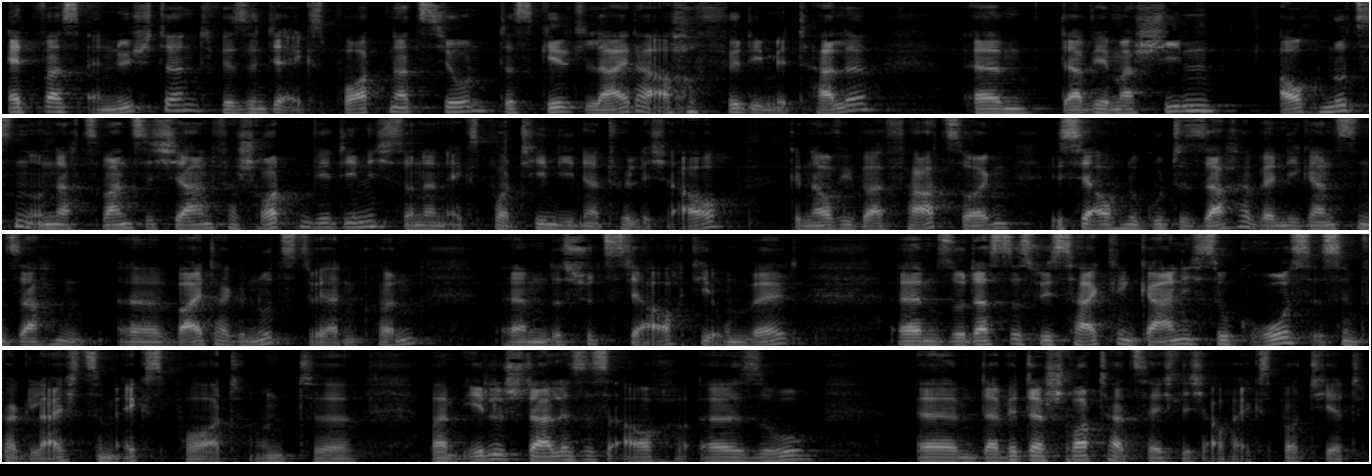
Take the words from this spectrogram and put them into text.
etwas ernüchternd. Wir sind ja Exportnation. Das gilt leider auch für die Metalle, ähm, da wir Maschinen auch nutzen und nach 20 Jahren verschrotten wir die nicht, sondern exportieren die natürlich auch. Genau wie bei Fahrzeugen ist ja auch eine gute Sache, wenn die ganzen Sachen äh, weiter genutzt werden können. Ähm, das schützt ja auch die Umwelt, ähm, sodass das Recycling gar nicht so groß ist im Vergleich zum Export. Und äh, beim Edelstahl ist es auch äh, so, ähm, da wird der Schrott tatsächlich auch exportiert.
